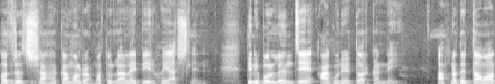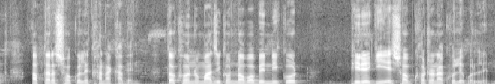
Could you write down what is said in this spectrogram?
হজরত শাহ কামাল রহমাতুল্লা আলাই বের হয়ে আসলেন। তিনি বললেন যে, আগুনের দরকার নেই। আপনাদের দাওয়াত, আপনারা সকলে খানা খাবেন। তখন মাঝিগণ নবাবের নিকট ফিরে গিয়ে সব ঘটনা খুলে বললেন।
